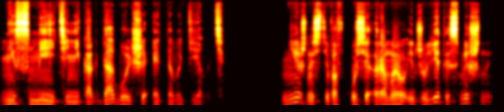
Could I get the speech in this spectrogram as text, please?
«Не смейте никогда больше этого делать». Нежности во вкусе Ромео и Джульетты смешны,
